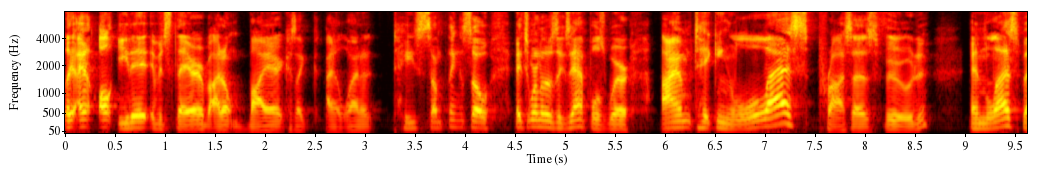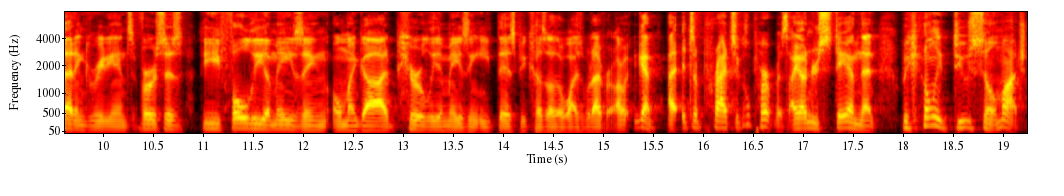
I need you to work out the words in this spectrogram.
like I, will eat it if it's there, but I don't buy it because like I want to taste something. So it's one of those examples where I'm taking less processed food and less bad ingredients versus the fully amazing, oh my God, purely amazing, eat this because otherwise, whatever. Again, it's a practical purpose. I understand that we can only do so much.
